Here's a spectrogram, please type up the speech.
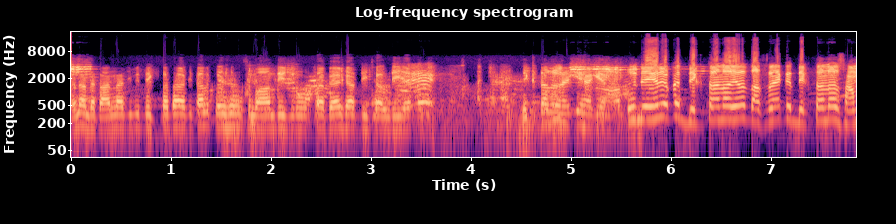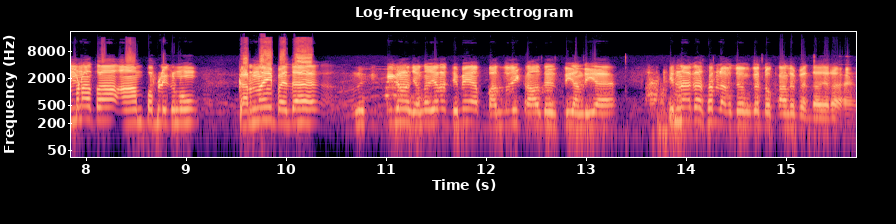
ਇਹਨਾਂ ਦੁਕਾਨਾਂ 'ਚ ਵੀ ਦਿੱਕਤ ਆ। ਅੱਜ ਕੱਲ ਕਿਸੇ ਨੂੰ ਸਮਾਨ ਦੀ ਜ਼ਰੂਰਤ ਆ ਵਿਆਹ ਸ਼ਾਦੀ ਚੱਲਦੀ ਹੈ। ਦਿੱਕਤਾਂ ਤਾਂ ਹੈਗੀ ਹੈਗੀਆਂ। ਹਾਂ, ਤੁਸੀਂ ਦੇਖ ਰਹੇ ਹੋ ਕਿ ਦਿੱਕਤਾਂ ਦਾ ਜਿਹੜਾ ਦੱਸ ਰਹੇ ਕਿ ਦਿੱਕਤਾਂ ਦਾ ਸਾਹਮਣਾ ਤਾਂ ਆਮ ਪਬਲਿਕ ਨੂੰ ਕਰਨਾ ਹੀ ਪੈਂਦਾ ਹੈ। ਕੀ ਕੀ ਕਹਿਣਾ ਚਾਹੁੰਦਾ ਜਿਹੜਾ ਜਿਵੇਂ ਬੰਦ ਦੀ ਕਾਲ ਦੇ ਦਿੱਤੀ ਜਾਂਦੀ ਹੈ ਕਿੰਨਾ ਕੁ ਅਸਰ ਲੱਗਦਾ ਕਿ ਲੋਕਾਂ ਤੇ ਪੈਂਦਾ ਜਿਹੜਾ ਹੈ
